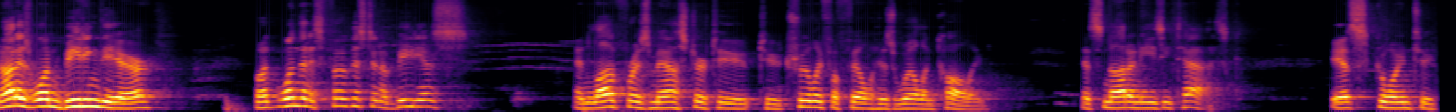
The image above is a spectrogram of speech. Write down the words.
not as one beating the air, but one that is focused in obedience and love for his master to, to truly fulfill his will and calling. It's not an easy task. It's going to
